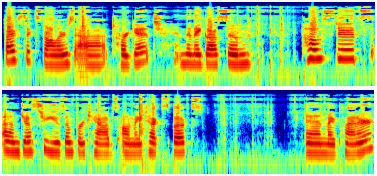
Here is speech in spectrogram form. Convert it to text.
Five, six dollars at Target. And then I got some post-its um, just to use them for tabs on my textbooks and my planner.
